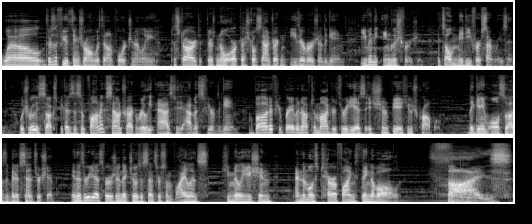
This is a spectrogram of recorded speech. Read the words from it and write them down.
Well, there's a few things wrong with it unfortunately. To start, there's no orchestral soundtrack in either version of the game, even the English version. It's all MIDI for some reason, which really sucks because the symphonic soundtrack really adds to the atmosphere of the game. But if you're brave enough to mod your 3DS, it shouldn't be a huge problem. The game also has a bit of censorship. In the 3DS version, they chose to censor some violence, humiliation, and the most terrifying thing of all, thighs.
